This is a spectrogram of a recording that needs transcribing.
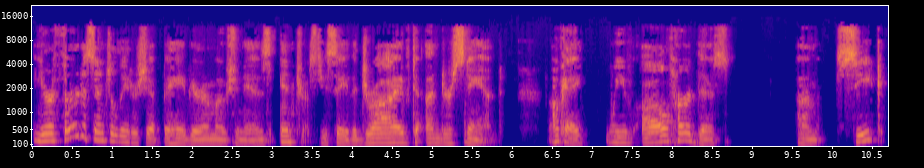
your third essential leadership behavior emotion is interest. You say the drive to understand. Okay, we've all heard this. Um, seek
